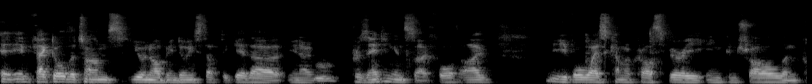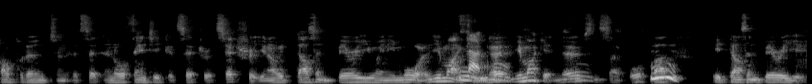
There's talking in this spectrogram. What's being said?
in fact, all the times you and I've been doing stuff together, you know, Mm. presenting and so forth, I, you've always come across very in control and confident and et cetera, and authentic, etc., etc. You know, it doesn't bury you anymore. You might Not get ner- you might get nerves Mm. and so forth, but Mm, it doesn't bury you.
